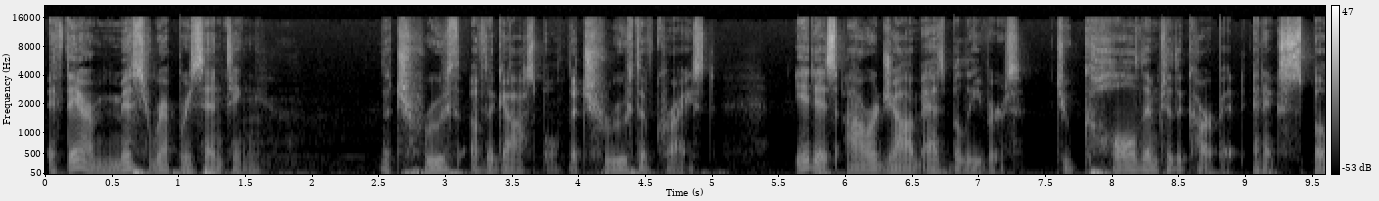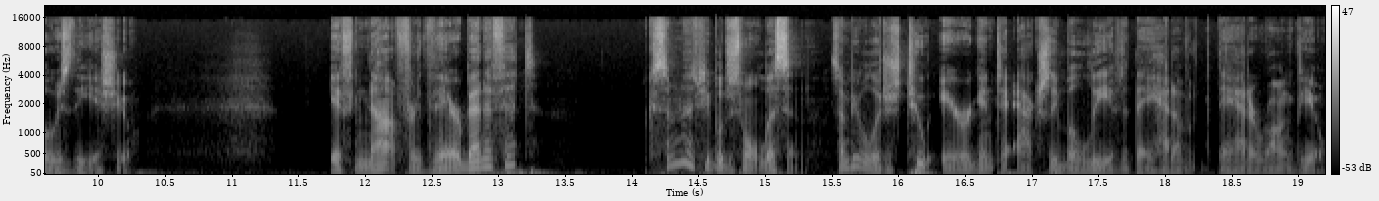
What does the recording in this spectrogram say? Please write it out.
If they are misrepresenting the truth of the gospel, the truth of Christ, it is our job as believers to call them to the carpet and expose the issue. if not for their benefit, because sometimes people just won't listen. Some people are just too arrogant to actually believe that they had a they had a wrong view.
